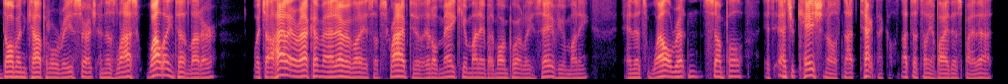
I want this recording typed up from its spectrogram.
Dohmen Capital Research. And his last Wellington letter, which I highly recommend everybody subscribe to, it'll make you money, but more importantly, save you money. And it's well written, simple. It's educational. It's not technical. It's not just telling you buy this, buy that.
